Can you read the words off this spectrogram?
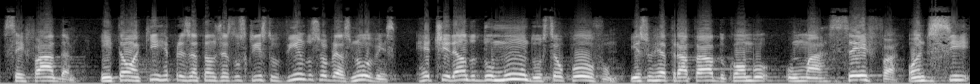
ceifada. Então, aqui representando Jesus Cristo vindo sobre as nuvens, retirando do mundo o seu povo. Isso retratado como uma ceifa, onde se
